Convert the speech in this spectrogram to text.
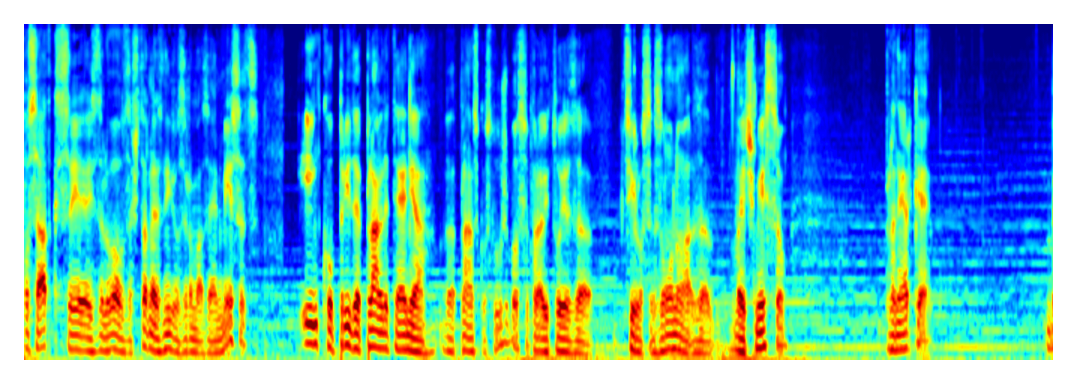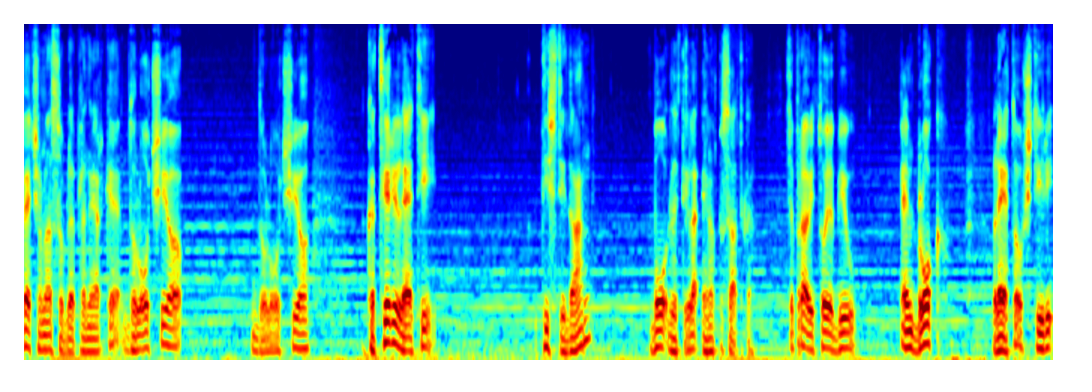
posadk se je izdeloval za 14 dni oziroma za en mesec. In ko pride plan letenja v plansko službo, se pravi, to je za celo sezono ali za več mesecev, planerke, več ali manj so bile planerke, določijo, določijo kateri leti tisti dan bo letela ena posadka. Se pravi, to je bil en blok letov, štiri,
